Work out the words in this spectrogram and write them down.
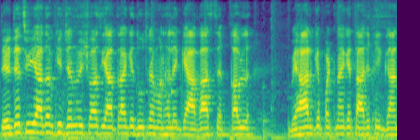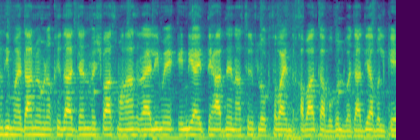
तेजस्वी यादव की जन विश्वास यात्रा के दूसरे मरहले के आगाज़ से कबल बिहार के पटना के तारीखी गांधी मैदान में मनदा जन विश्वास रैली में इंडिया इतिहाद ने न सिर्फ़ लोकसभा इंतबात का बगुल बजा दिया, बल्कि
